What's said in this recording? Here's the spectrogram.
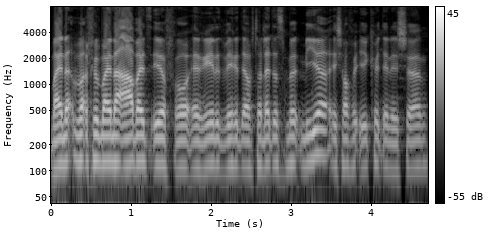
meine, für meine Arbeitsehefrau. Er redet, während er auf Toilette ist mit mir. Ich hoffe, ihr könnt ihn nicht hören.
